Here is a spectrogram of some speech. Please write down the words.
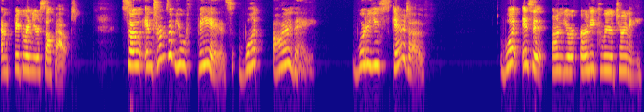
and figuring yourself out. So, in terms of your fears, what are they? What are you scared of? What is it on your early career journey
